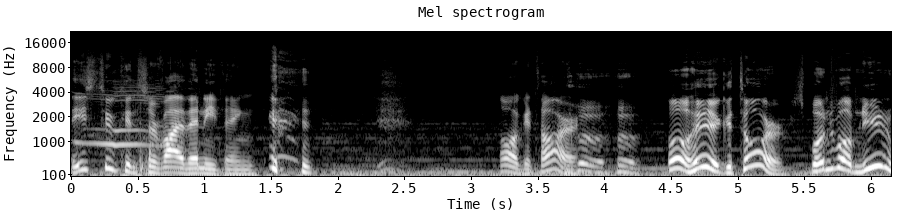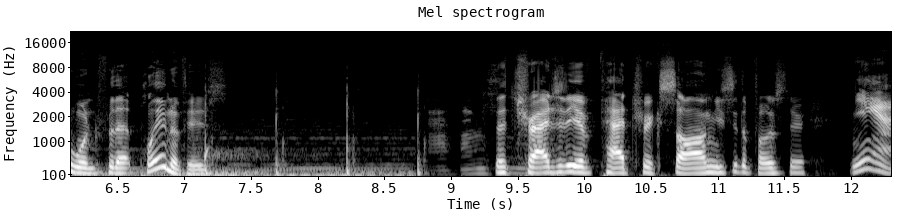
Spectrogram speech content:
These two can survive anything. oh, a guitar. Oh, hey, a guitar. SpongeBob needed one for that plan of his. The tragedy of Patrick's song. You see the poster? Yeah.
